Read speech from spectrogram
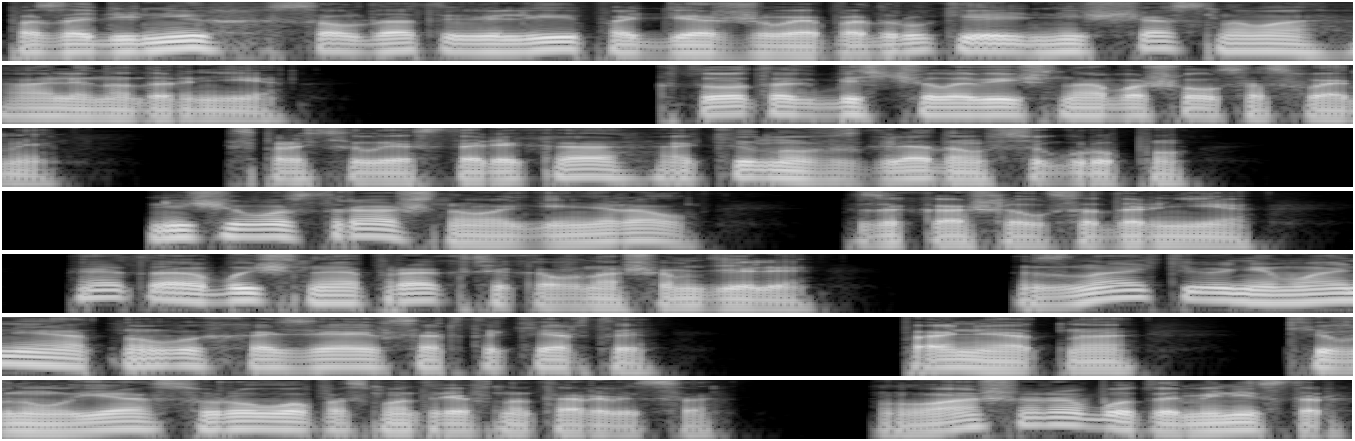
Позади них солдаты вели, поддерживая под руки несчастного Алина Дарнье. «Кто так бесчеловечно обошелся с вами?» — спросил я старика, окинув взглядом всю группу. «Ничего страшного, генерал», — закашлялся Дарнье. Это обычная практика в нашем деле. Знаки внимания от новых хозяев Сартакерты. Понятно, кивнул я, сурово посмотрев на Тарвица. Ваша работа, министр.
